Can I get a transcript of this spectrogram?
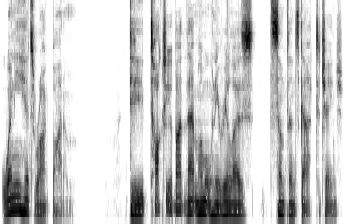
When he hits rock bottom, did he talk to you about that moment when he realized something's got to change?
